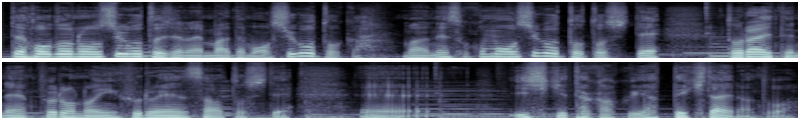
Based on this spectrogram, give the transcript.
ってほどのお仕事じゃない、まあでもお仕事か。まあね、そこもお仕事として捉えてね、プロのインフルエンサーとして、えー、意識高くやっていきたいなとは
